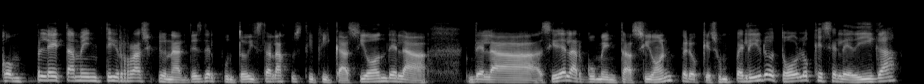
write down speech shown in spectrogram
completamente irracional desde el punto de vista de la justificación de la de la sí de la argumentación, pero que es un peligro todo lo que se le diga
